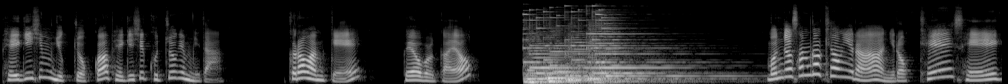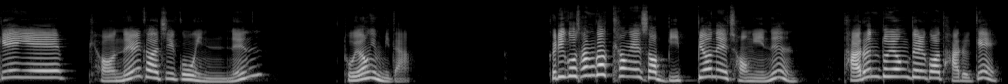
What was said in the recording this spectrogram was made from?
126쪽과 129쪽입니다. 그럼 함께 배워볼까요? 먼저 삼각형이란 이렇게 세 개의 변을 가지고 있는 도형입니다. 그리고 삼각형에서 밑변의 정의는 다른 도형들과 다르게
